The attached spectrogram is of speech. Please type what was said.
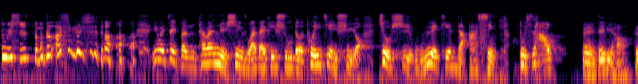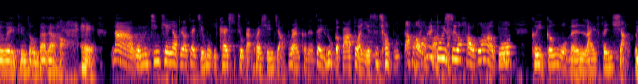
杜医师怎么跟阿信认识的。因为这本《台湾女性乳癌白皮书》的推荐序哦，就是五月天的阿信。杜医师好，哎，David 好，各位听众大家好。嘿，那我们今天要不要在节目一开始就赶快先讲，不然可能再录个八段也是讲不到，因为杜医师有好多好多。可以跟我们来分享的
